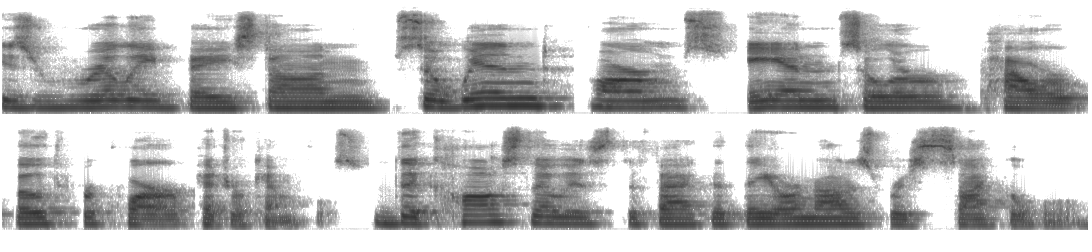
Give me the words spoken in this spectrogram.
is really based on so wind farms and solar power both require petrochemicals. The cost, though, is the fact that they are not as recyclable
